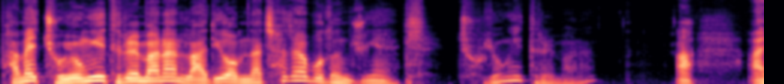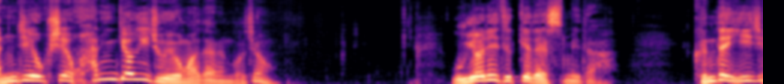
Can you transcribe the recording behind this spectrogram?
밤에 조용히 들을 만한 라디오 없나 찾아보던 중에 조용히 들을 만한? 아, 안재욱 씨의 환경이 조용하다는 거죠. 우연히 듣게 됐습니다. 근데 이,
